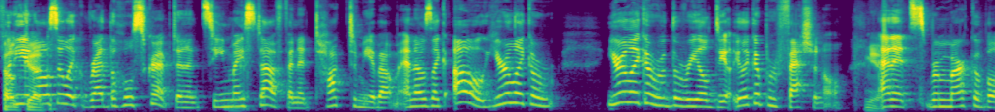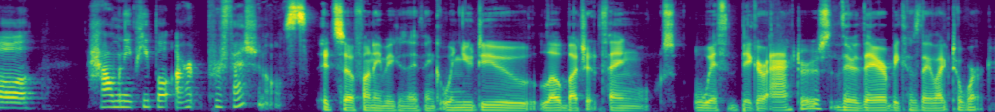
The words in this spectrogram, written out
Felt but he had good. also like read the whole script and had seen my stuff and had talked to me about, and I was like, oh, you're like a you're like a the real deal. You're like a professional. Yeah. And it's remarkable how many people aren't professionals. it's so funny because I think when you do low budget things with bigger actors, they're there because they like to work.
